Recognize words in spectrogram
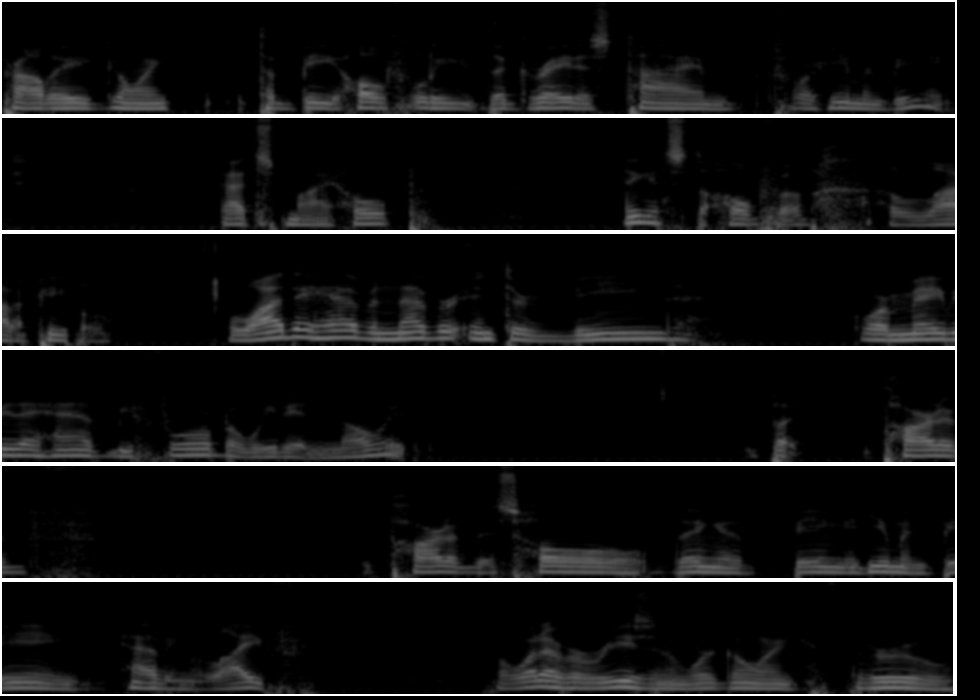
probably going to be, hopefully, the greatest time for human beings. That's my hope. I think it's the hope of a lot of people. Why they have never intervened, or maybe they have before, but we didn't know it. But part of part of this whole thing of being a human being, having life. For whatever reason, we're going through.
